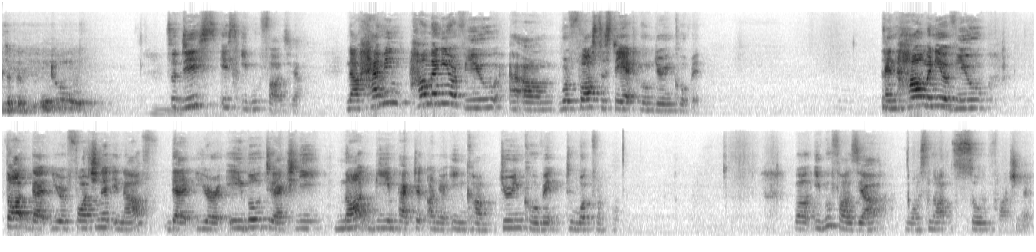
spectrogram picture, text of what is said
Seperti itu. So this is Ibu Fauzia. Now, how many, how many of you um, were forced to stay at home during COVID? And how many of you thought that you're fortunate enough that you're able to actually not be impacted on your income during COVID to work from home? Well, Ibu Fauzia was not so fortunate.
